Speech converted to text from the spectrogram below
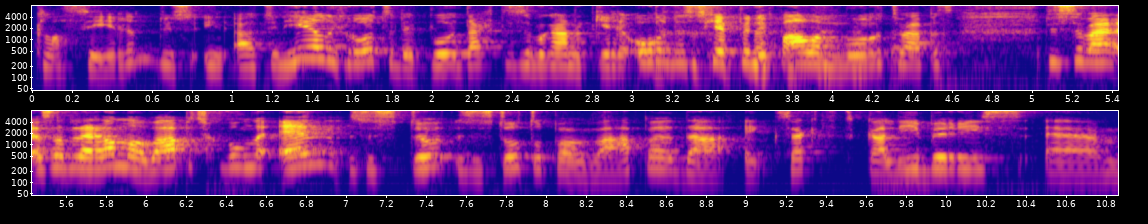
klasseren. Dus uit een hele grote depot dachten ze, we gaan een keer orde scheppen op alle moordwapens. Dus ze, waren, ze hadden daar allemaal wapens gevonden en ze, sto ze stoot op een wapen dat exact het kaliber is ehm,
